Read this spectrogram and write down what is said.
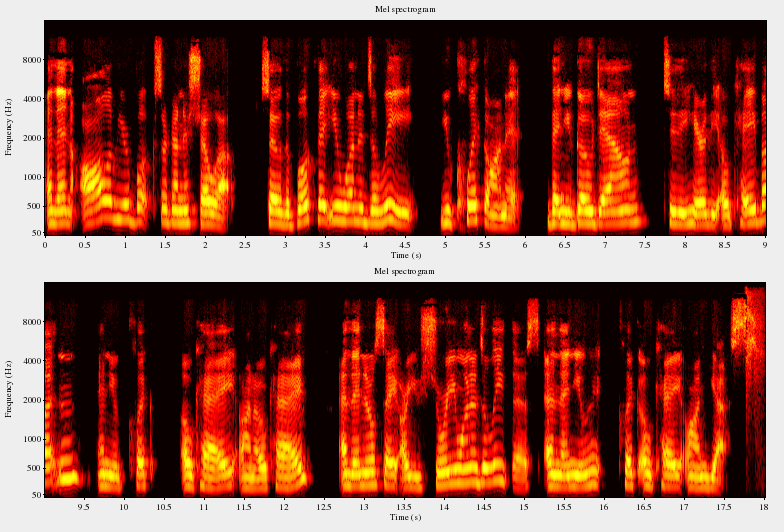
and then all of your books are going to show up. So the book that you want to delete, you click on it then you go down to the here the okay button and you click okay on okay and then it'll say are you sure you want to delete this and then you click okay on yes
